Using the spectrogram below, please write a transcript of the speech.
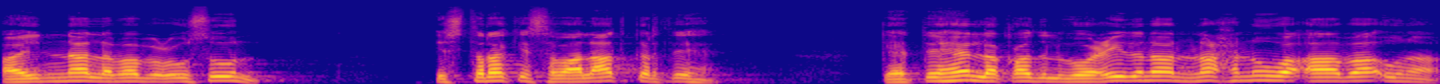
آئینہ لمب رسون اس طرح کے سوالات کرتے ہیں۔ کہتے ہیں، لقد الوعیدنا نحن و آبا انا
